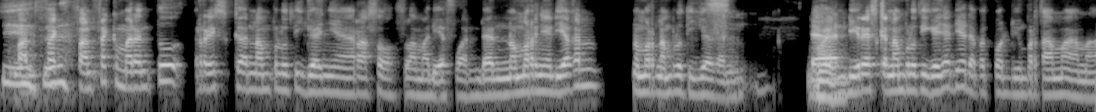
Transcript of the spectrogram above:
Iya, fun fact, fun fact kemarin tuh race ke 63-nya Russell selama di F1 dan nomornya dia kan nomor 63 kan. Dan di race ke 63-nya dia dapat podium pertama sama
